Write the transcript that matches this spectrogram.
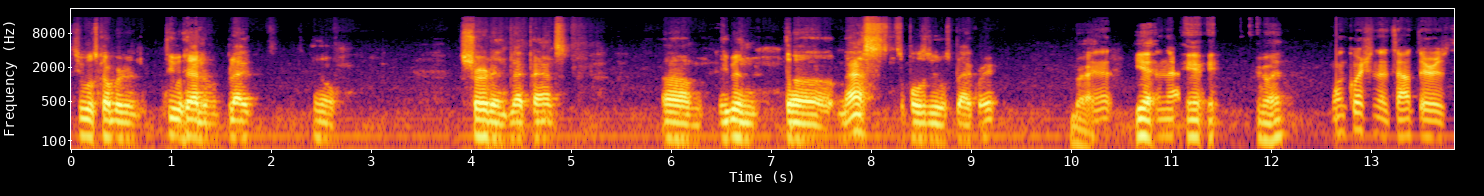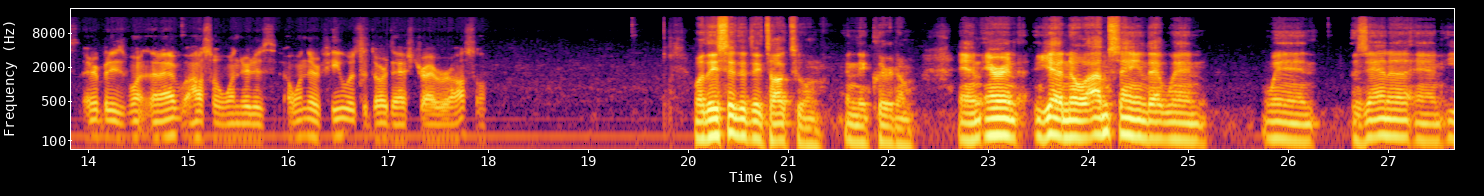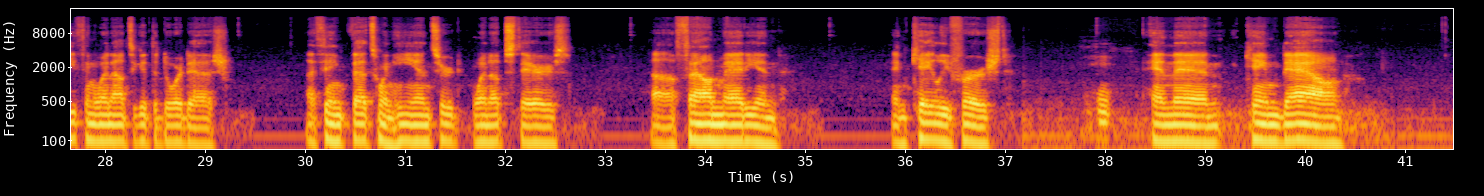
she was covered in he had a black, you know, shirt and black pants. Um, even the mask supposedly was black, right? Right. And, Yeah. and that, eh, eh, go ahead. One question that's out there is everybody's one that I've also wondered is I wonder if he was the DoorDash driver also. Well, they said that they talked to him and they cleared him. And Aaron, yeah, no, I'm saying that when when Xana and Ethan went out to get the DoorDash, I think that's when he entered, went upstairs, uh, found Maddie and and Kaylee 1st Mhm. and then came down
